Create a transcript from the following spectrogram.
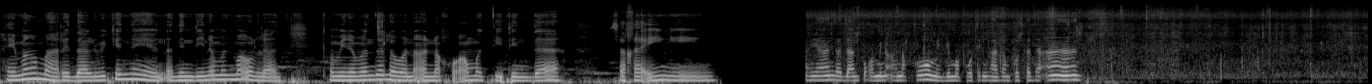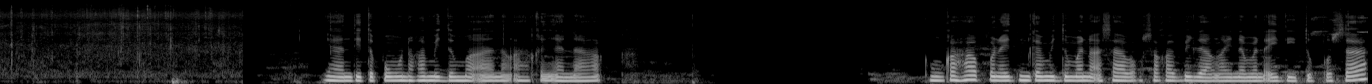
Hay mga mare, dahil weekend ngayon at hindi naman maulan, kami naman dalawa na anak ko ang magtitinda sa kaingin. Ayan, dadaan po kami ng anak ko. Medyo maputing nga lang po sa daan. Yan, dito po muna kami dumaan ng aking anak. Kung kahapon ay dun kami dumaan ng asawa ko sa kabila, ngayon naman ay dito po sa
